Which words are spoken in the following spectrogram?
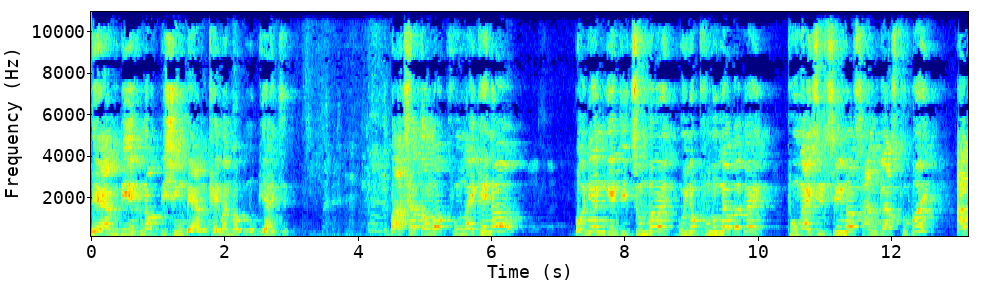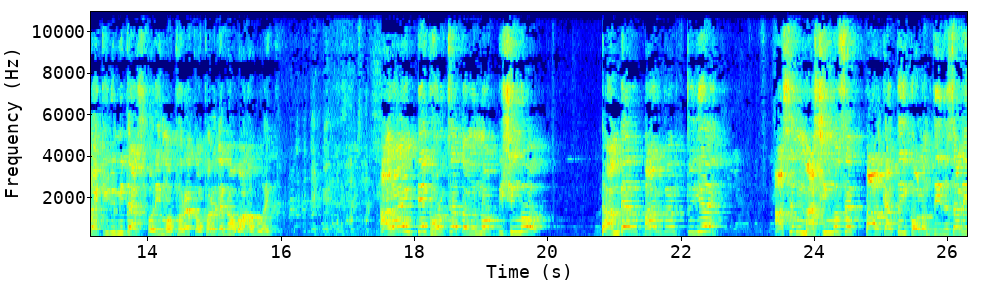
ব্যায়াম বীর নক বিসিং ব্যায়াম খাইমান নক নুগিয়া হাইছে baksa tongo phungai বনিয়ান গেঞ্জি genji chumbai buino phunungna bagai phungai sunglass থুবই আধা কিলোমিটার সরি মথরে কথরকে নবহাবু হাই আর আইন তে ঘরচা তম নক বিসিঙ্গ ডাম্বেল বারবেল তুইয়ে আসেন মাসিঙ্গ সে তালকাতেই কলম তিরসারি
